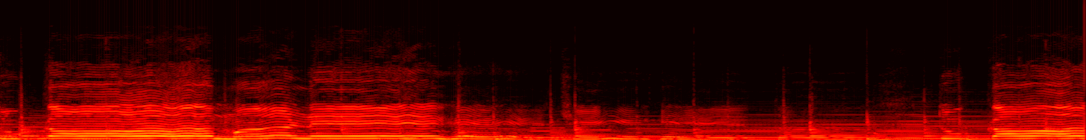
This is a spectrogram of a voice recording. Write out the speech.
तुका म्हणे हे चिहेत तुका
